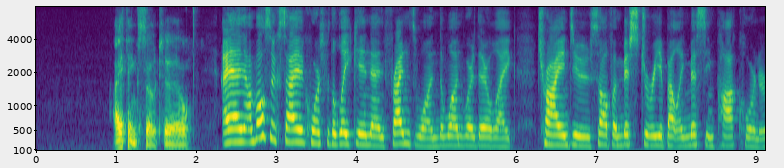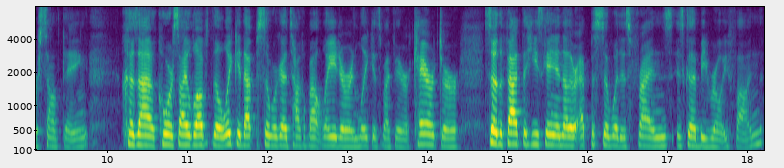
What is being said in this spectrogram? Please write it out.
I think so too. And I'm also excited, of course, for the Lincoln and Friends one, the one where they're like trying to solve a mystery about like missing popcorn or something. Because uh, of course I loved the Lincoln episode we're going to talk about later, and Lincoln's my favorite character. So the fact that he's getting another episode with his friends is going to be really fun.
